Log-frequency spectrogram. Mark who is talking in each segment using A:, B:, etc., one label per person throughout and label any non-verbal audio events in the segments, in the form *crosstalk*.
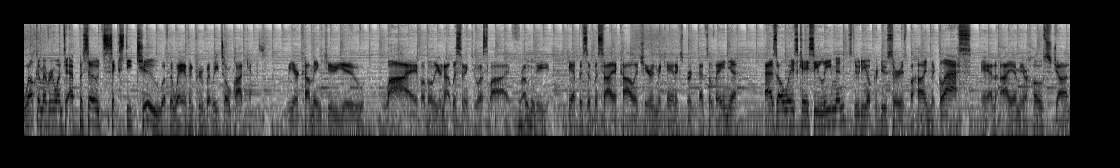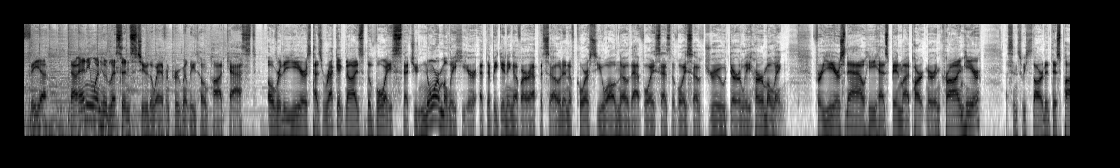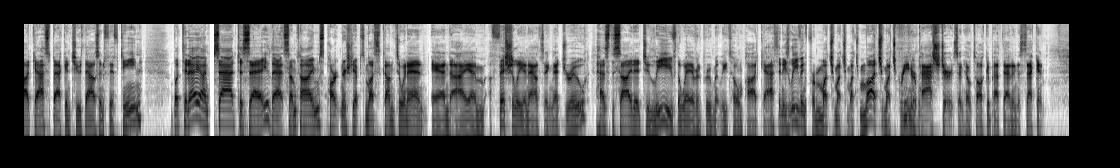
A: Welcome, everyone, to episode 62 of the Way of Improvement Leads Home podcast. We are coming to you live, although you're not listening to us live, from *laughs* the campus of Messiah College here in Mechanicsburg, Pennsylvania. As always, Casey Lehman, studio producer, is behind the glass, and I am your host, John Fea. Now, anyone who listens to the Way of Improvement Leads Home podcast over the years has recognized the voice that you normally hear at the beginning of our episode. And of course, you all know that voice as the voice of Drew Dyrli Hermeling. For years now, he has been my partner in crime here since we started this podcast back in 2015. But today I'm sad to say that sometimes partnerships must come to an end. And I am officially announcing that Drew has decided to leave the Way of Improvement Leads Home podcast. And he's leaving for much, much, much, much, much greener *laughs* pastures. And he'll talk about that in a second.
